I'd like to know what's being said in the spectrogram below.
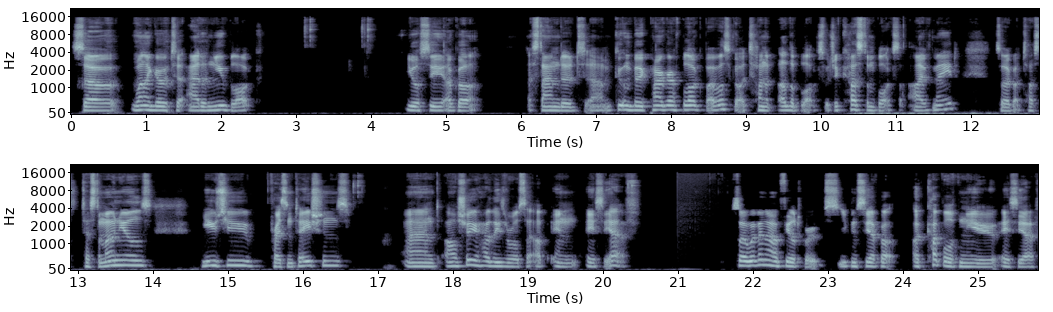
So when I go to add a new block, you'll see I've got a standard um, Gutenberg paragraph block, but I've also got a ton of other blocks, which are custom blocks that I've made. So I've got testimonials, YouTube, presentations, and I'll show you how these are all set up in ACF. So within our field groups, you can see I've got a couple of new ACF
